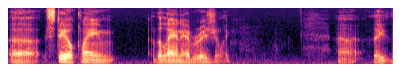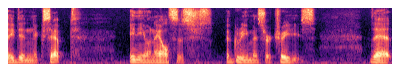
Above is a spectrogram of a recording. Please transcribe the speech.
uh, still claim the land aboriginally. Uh, they, they didn't accept anyone else's agreements or treaties that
